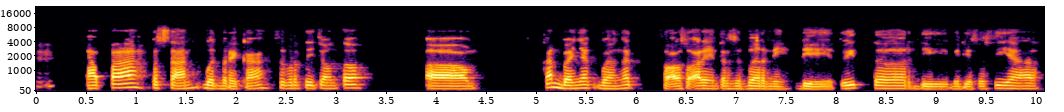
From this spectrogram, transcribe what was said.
Hmm. Apa pesan buat mereka? Seperti contoh, um, kan banyak banget soal-soal yang tersebar nih di Twitter, di media sosial,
